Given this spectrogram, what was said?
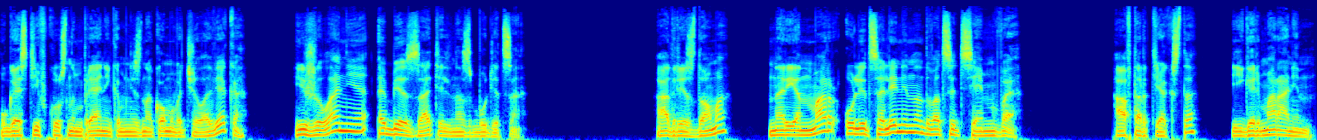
угости вкусным пряником незнакомого человека, и желание обязательно сбудется. Адрес дома – Нарьянмар, улица Ленина, 27В. Автор текста – Игорь Маранин.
